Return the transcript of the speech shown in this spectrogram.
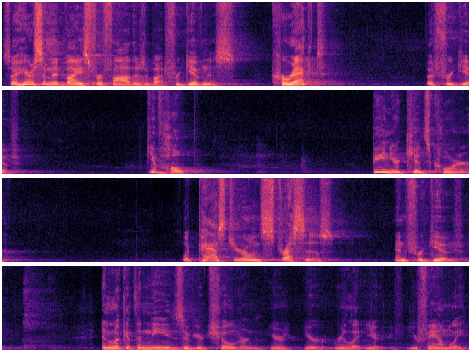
So here's some advice for fathers about forgiveness correct, but forgive. Give hope. Be in your kid's corner. Look past your own stresses and forgive. And look at the needs of your children, your, your, your, your family.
